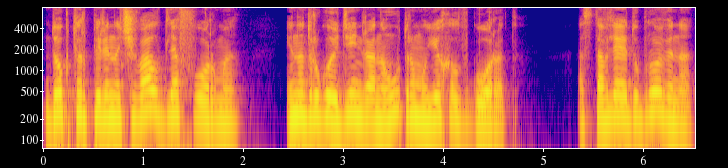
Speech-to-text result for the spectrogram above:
Доктор переночевал для формы и на другой день рано утром уехал в город. Оставляя Дубровина,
